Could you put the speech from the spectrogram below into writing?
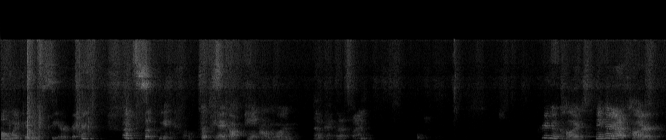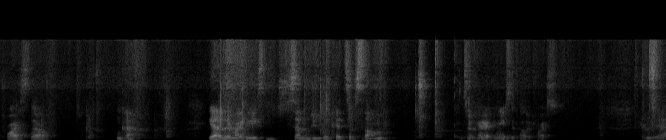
Oh my goodness, Sierra Bear. That's so beautiful. Okay, I got paint on one. Okay, that's fine. Pretty good colors. I think I got a color twice though. Okay. Yeah, there might be some duplicates of some. It's okay. I can use the color twice. Yeah.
